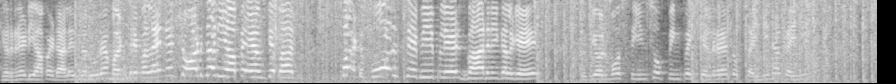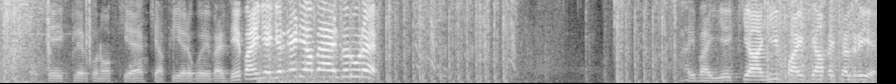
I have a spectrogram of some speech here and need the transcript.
ग्रेनेड यहाँ पे डाले ज़रूर है। मन ट्रिपल नाइन शॉर्ट गन यहाँ पे है उनके पास। बट बॉल से भी प्लेयर्स बाहर निकल गए। क्योंकि ऑलमोस्ट 300 पिंग पे खेल रहे हैं तो कहीं ना कहीं ओके एक प्लेयर को नॉक किया है। क्या फियर को रिवाइव दे पाएँगे? ग्रेनेड यहाँ पे आया ज़रूर है। भाई भाई, ये क्या ही फाइट यहाँ पे चल रही है।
